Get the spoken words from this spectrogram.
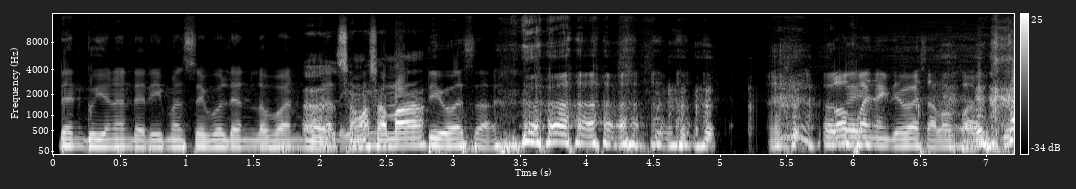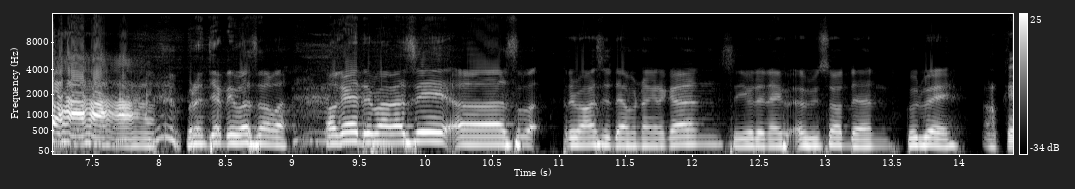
dan guyonan dari Mas Sebul dan Lovan kali ini sama-sama. dewasa. Oke, Lovan yang dewasa Lovan beranjak dewasa Pak. Oke, terima kasih. eh, sel- terima kasih sudah mendengarkan. See you the next episode dan goodbye. Oke.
